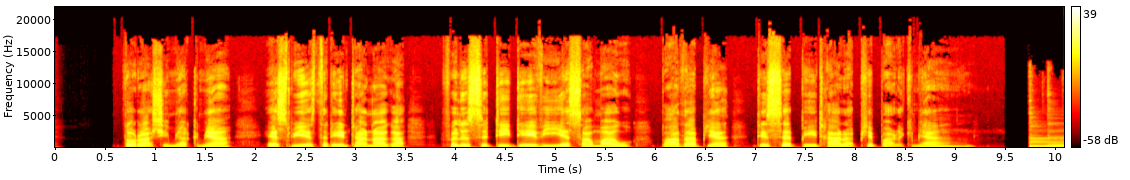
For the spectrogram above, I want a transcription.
။တော်ရရှိမြခင်များ SBS သတင်းဌာနက Felicity Davy ရဲ့ဆောင်းပါးကိုဘာသာပြန်တင်ဆက်ပေးထားတာဖြစ်ပါတယ်ခင်ဗျာ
